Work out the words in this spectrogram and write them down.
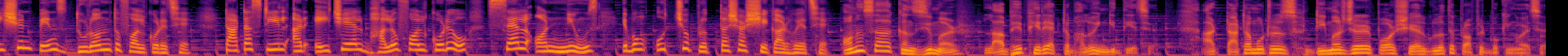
এশিয়ান পেন্টস দুরন্ত ফল করেছে। টাটা স্টিল আর এইচএএল ভালো ফল করেও সেল অন নিউজ এবং উচ্চ প্রত্যাশার শিকার হয়েছে। অনসা কনজিউমার লাভে ফিরে একটা ভালো ইঙ্গিত দিয়েছে। আর টাটা মোটরস ডিমার্জারের পর শেয়ারগুলোতে প্রফিট বুকিং হয়েছে।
